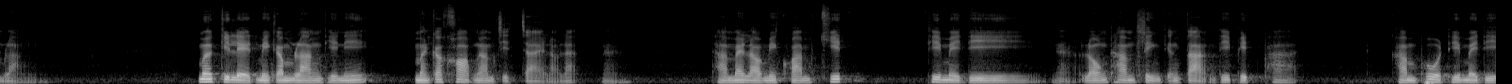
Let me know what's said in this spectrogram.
ำลัง เมื่อกิเลสมีกำลังทีนี้มันก็ครอบงำจิตใจเราแล้วนะทำให้เรามีความคิดที่ไม่ดีนะหลงทำสิ่งต่างๆที่ผิดพลาดคำพูดที่ไม่ดี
